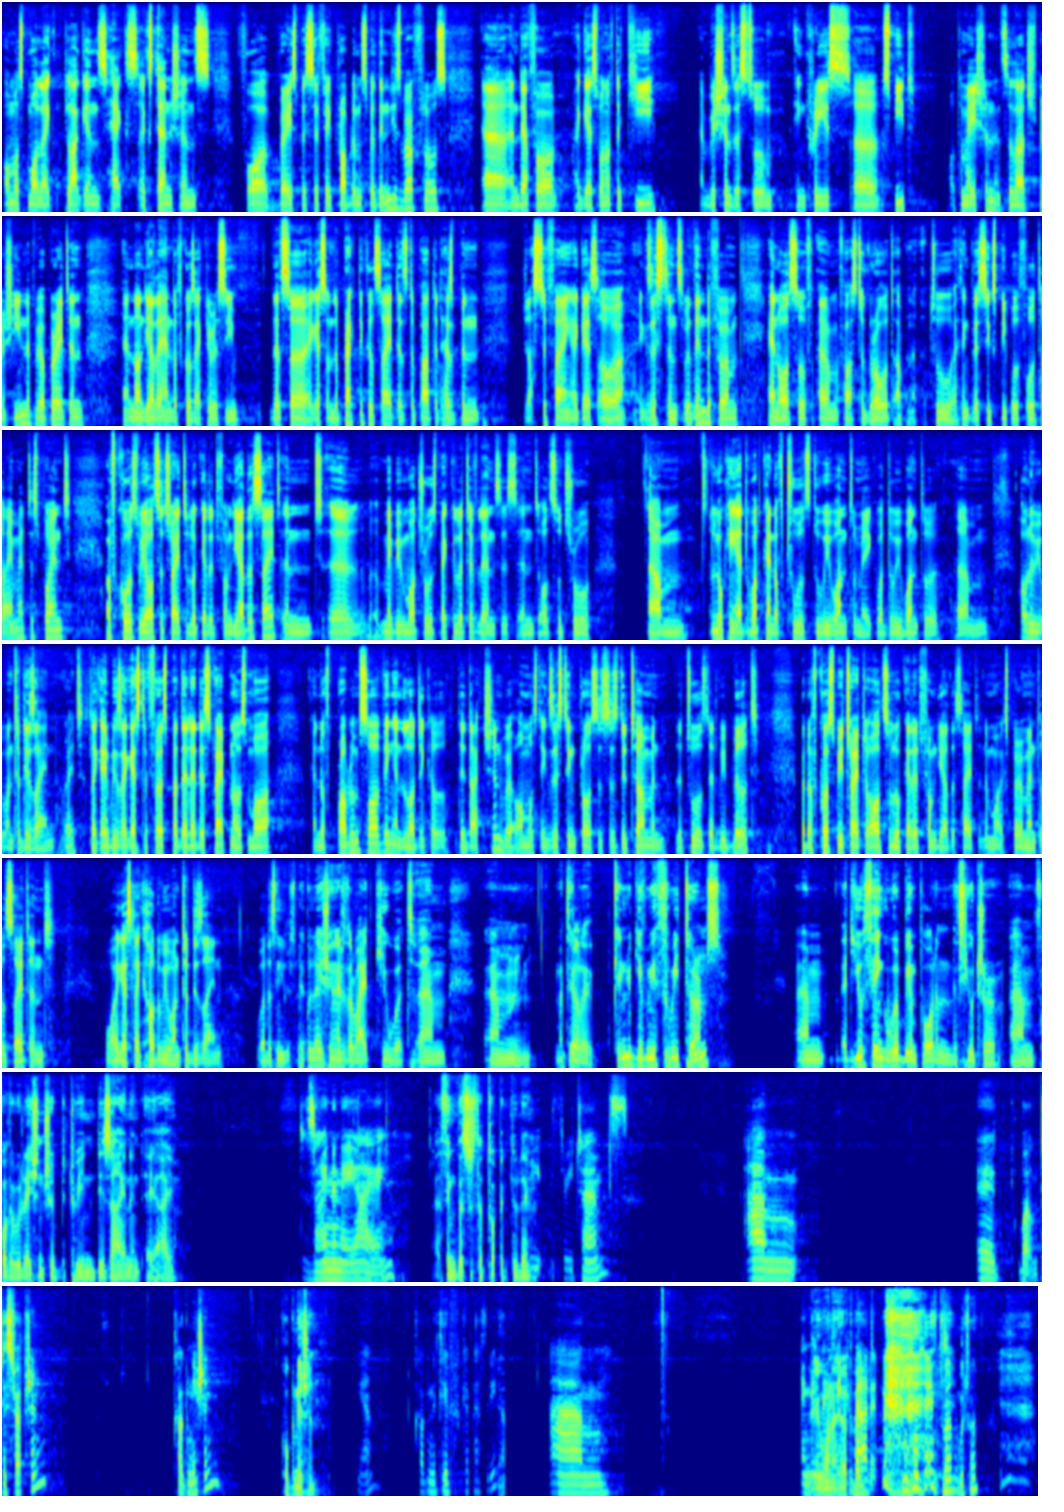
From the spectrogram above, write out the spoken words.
almost more like plugins, hacks, extensions, for very specific problems within these workflows. Uh, and therefore, I guess one of the key ambitions is to increase uh, speed, automation. It's a large machine that we operate in. And on the other hand, of course, accuracy. That's, uh, I guess, on the practical side, that's the part that has been justifying, I guess, our existence within the firm and also um, for us to grow it up to, I think we're six people full time at this point. Of course, we also try to look at it from the other side and uh, maybe more through speculative lenses and also through um, looking at what kind of tools do we want to make, what do we want to, um, how do we want to design, right? Like, because I guess the first part that I described now is more kind of problem solving and logical deduction, where almost existing processes determine the tools that we build. But of course, we try to also look at it from the other side, and the more experimental side, and more, I guess, like how do we want to design what is needed Speculation is the right keyword. Um, um, Matilde, can you give me three terms um, that you think will be important in the future um, for the relationship between design and AI? Design and AI. I think this is the topic today. Three, three terms. Um, uh, well, disruption, cognition. Cognition cognitive capacity. Yeah. Um, and do can you I think about her? it? Which one? Which one?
